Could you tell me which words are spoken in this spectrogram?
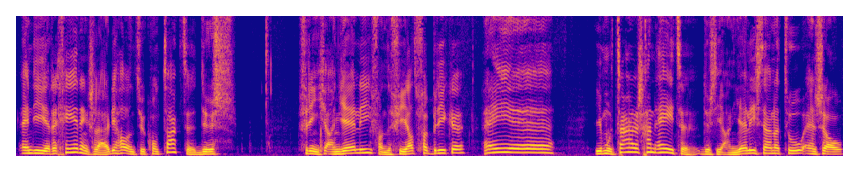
En die regeringslui die hadden natuurlijk contacten. Dus vriendje Agnelli van de Fiat-fabrieken... hé, hey, uh, je moet daar eens gaan eten. Dus die Agnelli's daar naartoe en zo...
